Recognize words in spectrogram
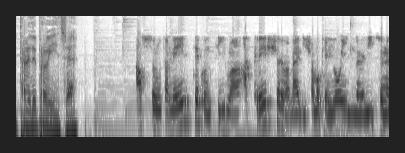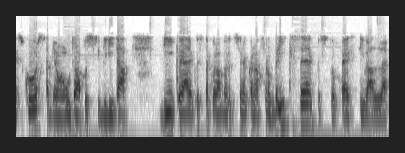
tra le due province. Assolutamente, continua a crescere, vabbè diciamo che noi nell'edizione scorsa abbiamo avuto la possibilità di creare questa collaborazione con Afrobricks, questo festival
